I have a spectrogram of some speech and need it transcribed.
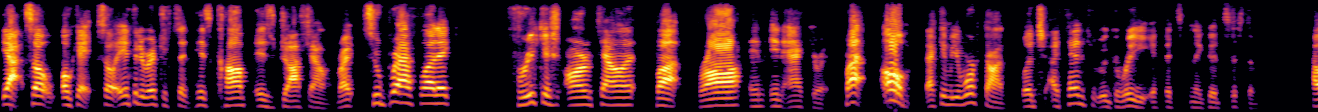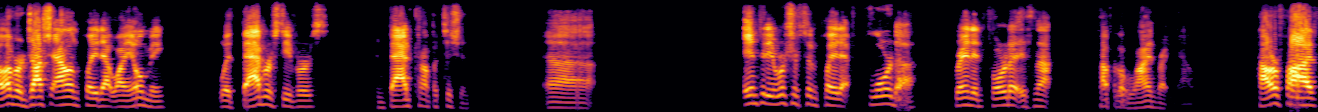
Yeah, so okay, so Anthony Richardson, his comp is Josh Allen, right? Super athletic, freakish arm talent, but raw and inaccurate. But oh, that can be worked on, which I tend to agree if it's in a good system. However, Josh Allen played at Wyoming with bad receivers and bad competition. Uh, Anthony Richardson played at Florida. Granted, Florida is not top of the line right now. Power five,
